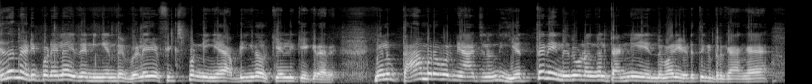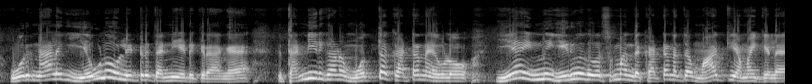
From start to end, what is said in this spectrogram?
எதன் அடிப்படையில் இதை நீங்கள் இந்த விலையை ஃபிக்ஸ் பண்ணீங்க அப்படிங்கிற ஒரு கேள்வி கேட்குறாரு மேலும் தாமிரபரணி ஆற்றிலிருந்து எத்தனை நிறுவனங்கள் தண்ணியை இந்த மாதிரி எடுத்துக்கிட்டு இருக்காங்க? ஒரு நாளைக்கு எவ்வளோ லிட்டர் தண்ணி எடுக்கிறாங்க? தண்ணீருக்கான மொத்த கட்டணம் எவ்வளோ? ஏன் இன்னும் இருபது வருஷமாக இந்த கட்டணத்தை மாற்றி அமைக்கலை?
